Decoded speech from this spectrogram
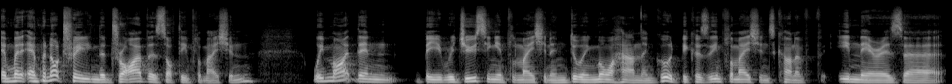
and, when, and we're not treating the drivers of the inflammation, we might then be reducing inflammation and doing more harm than good because the inflammation's kind of in there as a,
